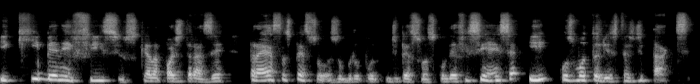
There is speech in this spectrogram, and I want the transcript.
e que benefícios que ela pode trazer para essas pessoas, o grupo de pessoas com deficiência e os motoristas de táxi.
